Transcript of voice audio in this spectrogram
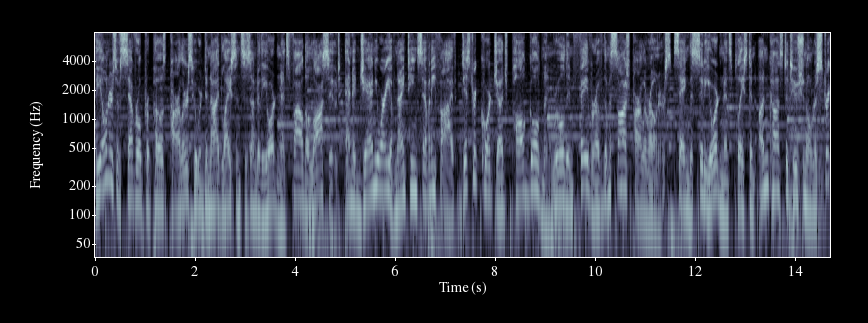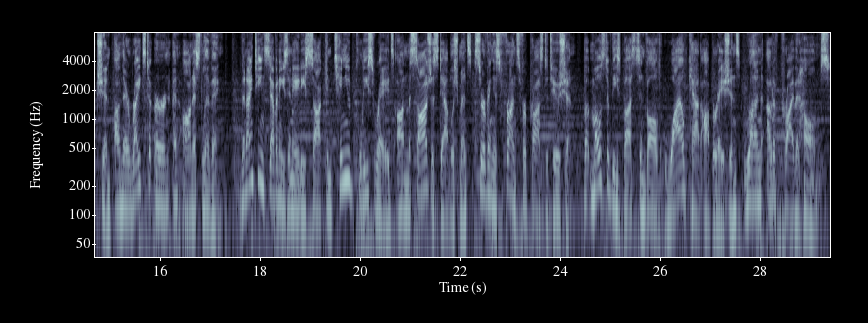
The owners of several proposed parlors who were denied licenses under the ordinance filed a lawsuit, and in January of 1975, District Court Judge Paul Goldman ruled in favor of the massage parlor owners, saying the city ordinance placed an unconstitutional restriction on their rights to earn an honest living. The 1970s and 80s saw continued police raids on massage establishments serving as fronts for prostitution. But most of these busts involved wildcat operations run out of private homes.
